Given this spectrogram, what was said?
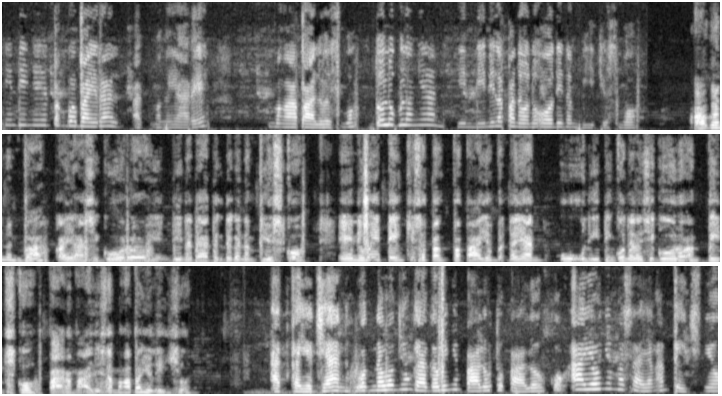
hindi niya yung pagbabiral. At mangyayari, mga followers mo, tulog lang yan. Hindi nila panonoodin ang videos mo. Ah, ganun ba? Kaya siguro hindi nadadagdagan ng views ko. Anyway, thank you sa pagpapayo. But ayan, uulitin ko na lang siguro ang page ko para maalis ang mga violation. At kayo dyan, huwag na huwag yung gagawin yung follow to follow kung ayaw niyo masayang ang page niyo.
